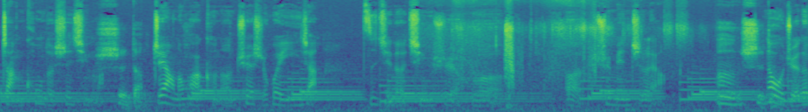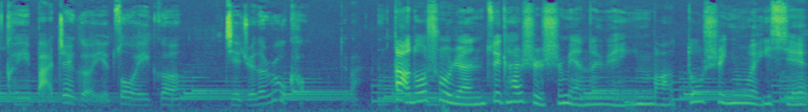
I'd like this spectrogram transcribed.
掌控的事情吗？是的，这样的话可能确实会影响自己的情绪和呃睡眠质量。嗯，是。那我觉得可以把这个也作为一个解决的入口，对吧？大多数人最开始失眠的原因吧，都是因为一些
